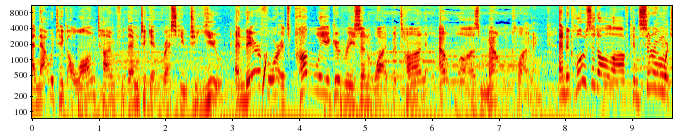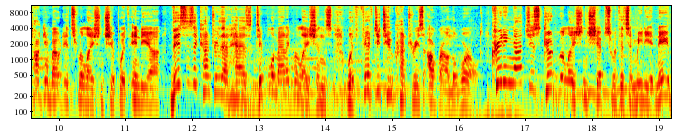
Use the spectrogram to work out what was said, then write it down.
and that would take a long time for them to get rescue to you. And therefore, it's probably a good reason why Bhutan outlaws mountain climbing. And to close it all off, considering we're talking about its relationship with India, this is a country that has diplomatic relations with 52 countries around the world, creating not just good relationships with its immediate neighbors,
